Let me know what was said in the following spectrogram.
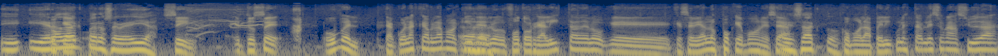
Y, y era Porque- dark, pero se veía. Sí. Entonces, Uber, ¿te acuerdas que hablamos aquí Ajá. de lo fotorrealista de lo que, que se veían los Pokémon? O sea, Exacto. como la película establece una ciudad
